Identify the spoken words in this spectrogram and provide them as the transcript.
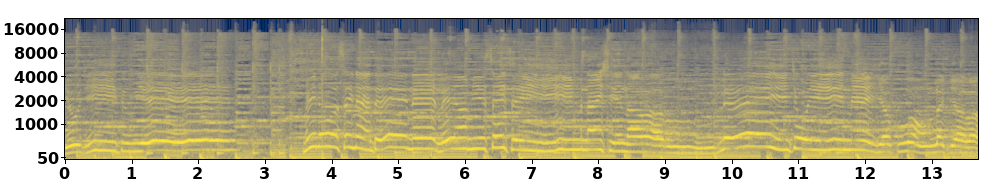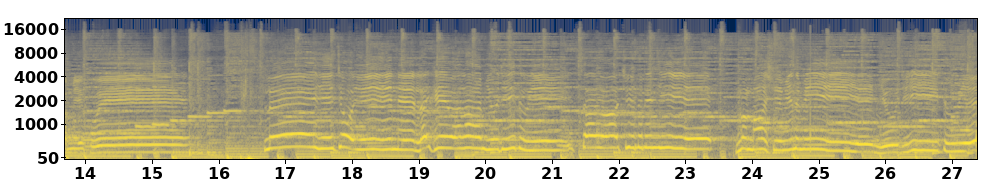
မြို့ကြီးသူရေ မင်းတို့စိတ်နဲ့တဲ့နဲ့လေယာမြေစိတ်စိတ်မနိုင်ရှင်သာပါဘူးလေရင်ကြို့ရင်နဲ့ရောက်ကူအောင်လိုက်ပြပါမယ်ခွေလေရင်ကြို့ရင်နဲ့လိုက်ခေပါလားမြို့ကြီးသူရေစာရောချွေတဲ့ကြီးရေမမရွှေမင်းသမီးရေမြို့ကြီးသူရေ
